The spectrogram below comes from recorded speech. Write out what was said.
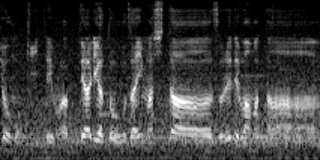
今日も聞いてもらってありがとうございました。それではまた。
